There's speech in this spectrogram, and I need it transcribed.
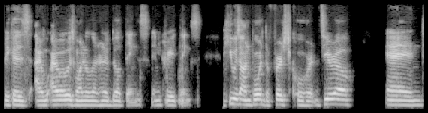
because I I always wanted to learn how to build things and create things." He was on board the first cohort zero, and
